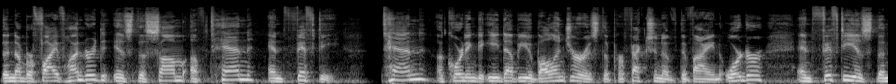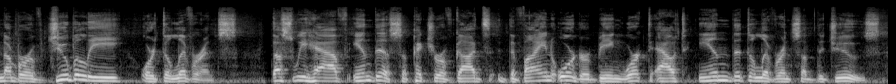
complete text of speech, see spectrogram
The number 500 is the sum of 10 and 50. 10, according to E.W. Bullinger, is the perfection of divine order, and 50 is the number of jubilee or deliverance. Thus, we have in this a picture of God's divine order being worked out in the deliverance of the Jews.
